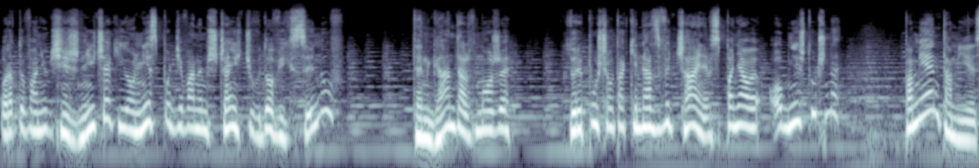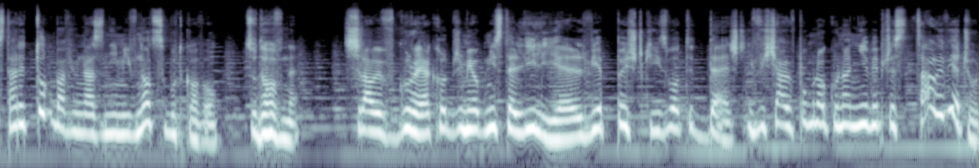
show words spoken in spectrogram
O ratowaniu księżniczek i o niespodziewanym szczęściu wdowich synów? Ten Gandalf może, który puszczał takie nadzwyczajne, wspaniałe ognie sztuczne? Pamiętam je, stary Tuk bawił nas z nimi w noc smutkową. Cudowne. Strzelały w górę jak olbrzymie ogniste lilie, lwie pyszczki i złoty deszcz i wisiały w pomroku na niebie przez cały wieczór.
